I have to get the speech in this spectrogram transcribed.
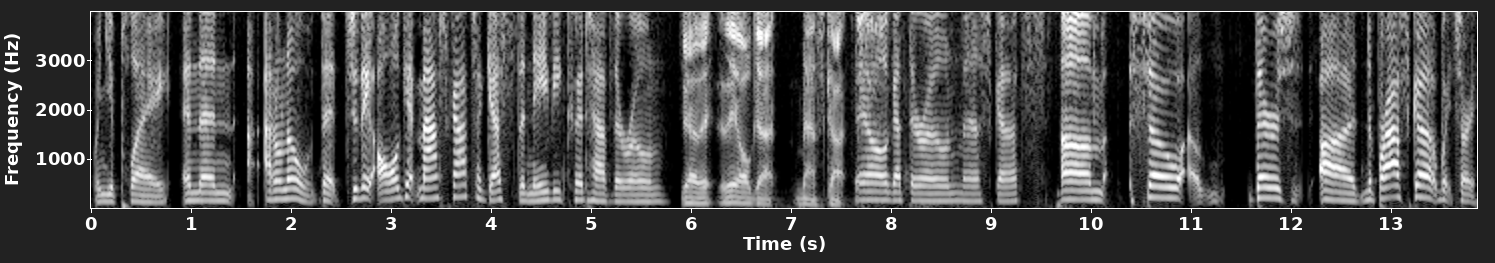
when you play. And then I- don't know that do they all get mascots? I guess the Navy could have their own. Yeah, they, they all got mascots. They all got their own mascots. Um, so uh, there's uh, Nebraska. Wait, sorry.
